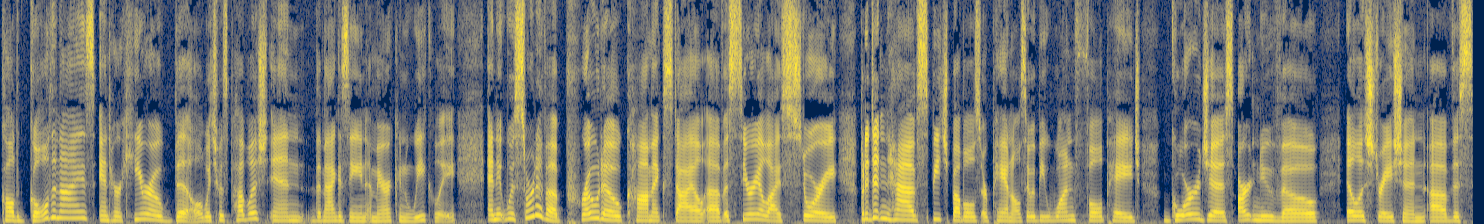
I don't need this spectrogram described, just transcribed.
called Golden Eyes and Her Hero Bill, which was published in the magazine American Weekly. And it was sort of a proto comic style of a serialized story, but it didn't have speech bubbles or panels. It would be one full page, gorgeous Art Nouveau illustration of this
